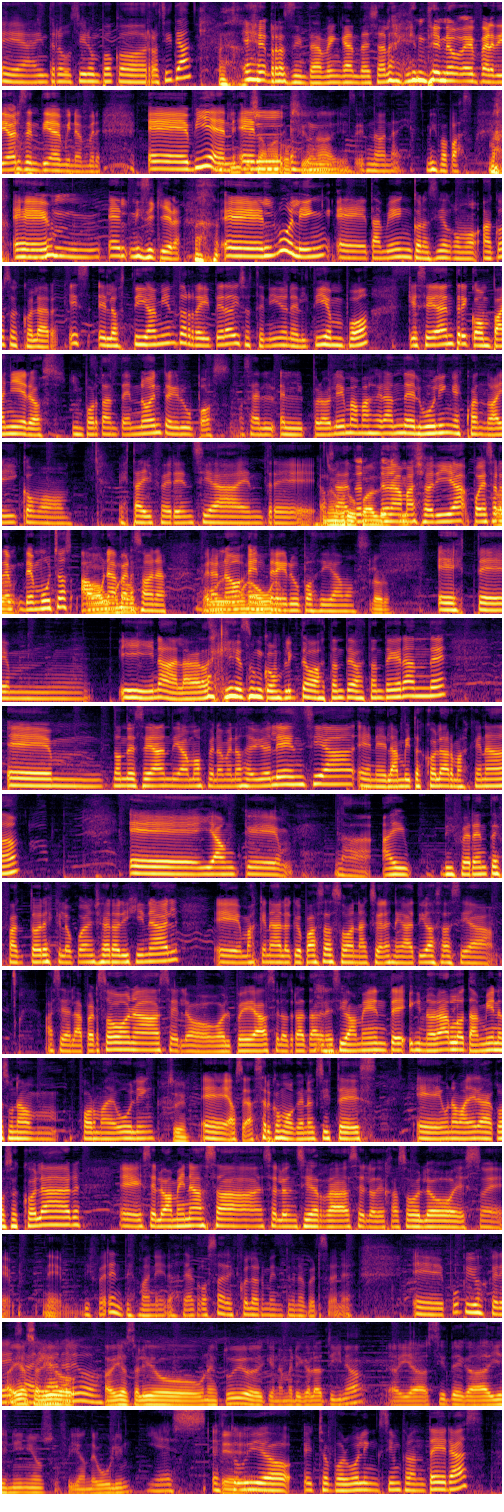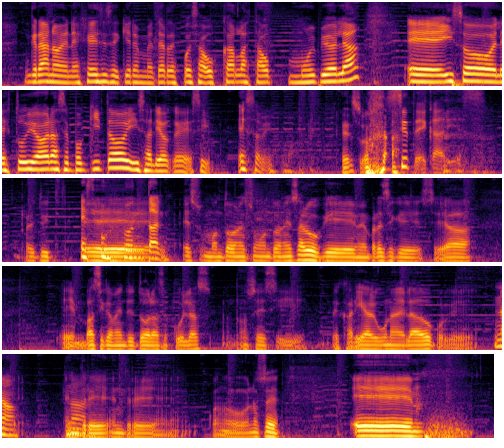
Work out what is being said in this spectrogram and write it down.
eh, a introducir un poco Rosita. Eh, Rosita, me encanta. Ya la gente no me perdió el sentido de mi nombre. Eh, bien, ¿Quién te el. llama Rocío? Nadie. No, nadie. Mis papás. Eh, él, ni siquiera. El bullying, eh, también conocido como acoso escolar, es el hostigamiento reiterado y sostenido en el tiempo que se da entre compañeros, importante, no entre grupos. O sea, el, el problema más grande del bullying es cuando hay como esta diferencia entre, o No sea, de, grupal, de una mayoría, puede ser de, Claro. de muchos a, A una persona, pero no entre grupos, digamos. Claro. Este mm, y nada, la verdad es que es un conflicto bastante, bastante grande. eh, donde se dan, digamos, fenómenos de violencia en el ámbito escolar más que nada. Eh, y aunque, nada, hay diferentes factores que lo pueden llegar a original, eh, más que nada lo que pasa son acciones negativas hacia, hacia la persona, se lo golpea, se lo trata agresivamente, ignorarlo también es una forma de bullying. Sí. Eh, o sea, hacer como que no existe es eh, una manera de acoso escolar, eh, se lo amenaza, se lo encierra, se lo deja solo, es eh, eh, diferentes maneras de acosar escolarmente a una persona. Eh, Pupi, ¿vos querés Había salido, algo? había salido un estudio de que en América Latina había 7 de cada 10 niños sufrían de bullying. Y es estudio hecho por Bullying Sin Fronteras, gran ONG, si se quieren meter después a buscarla, está muy piola. Eh, hizo el estudio ahora hace poquito y salió que sí, eso mismo. Eso. 7 de cada 10. retweet. Es un montón. Es un montón, es un montón. Es algo que me parece que se da en básicamente todas las escuelas. No sé si dejaría alguna de lado porque No, eh, entre, entre cuando, no sé. Eh,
